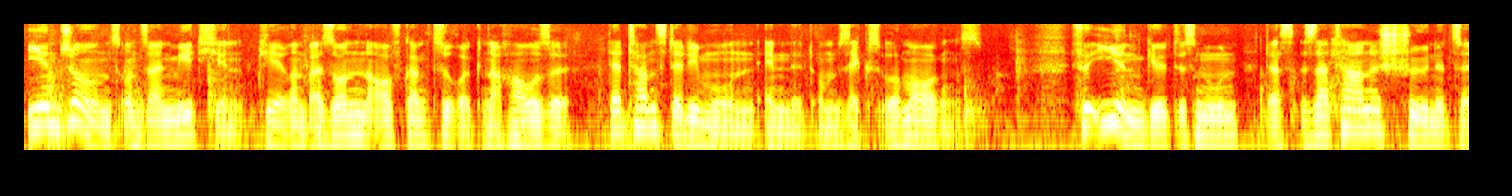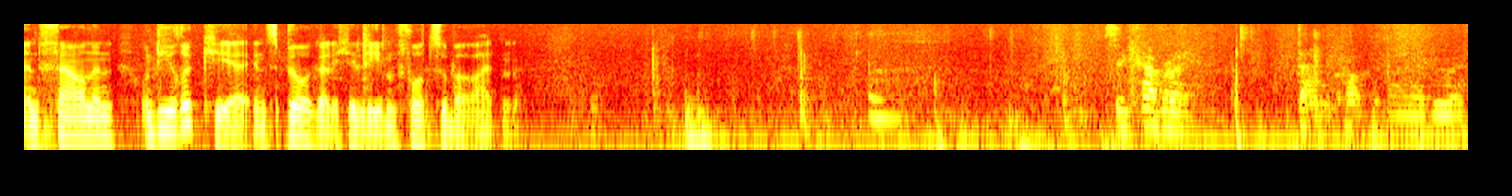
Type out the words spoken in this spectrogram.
Ian Jones und sein Mädchen kehren bei Sonnenaufgang zurück nach Hause. Der Tanz der Dämonen endet um 6 Uhr morgens. Für Ian gilt es nun, das satanisch Schöne zu entfernen und die Rückkehr ins bürgerliche Leben vorzubereiten. See cabaret, damn crocodile everywhere.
